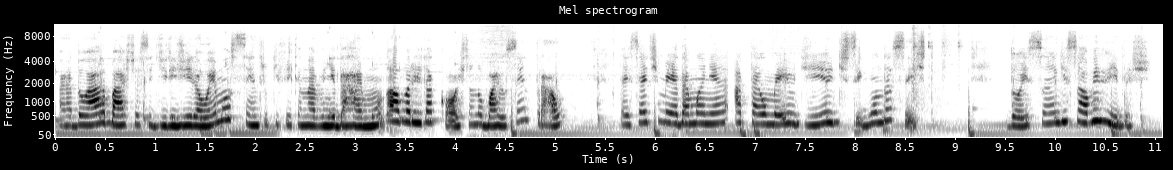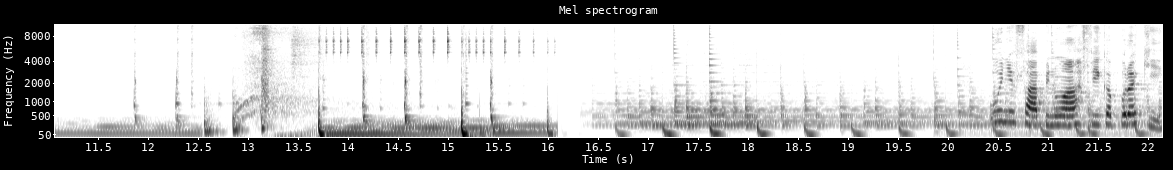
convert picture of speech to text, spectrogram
Para doar, basta se dirigir ao Hemocentro que fica na Avenida Raimundo Álvares da Costa, no bairro Central, das 7h30 da manhã até o meio-dia, de segunda a sexta. Doe sangue salve vidas. Unifap no ar fica por aqui.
